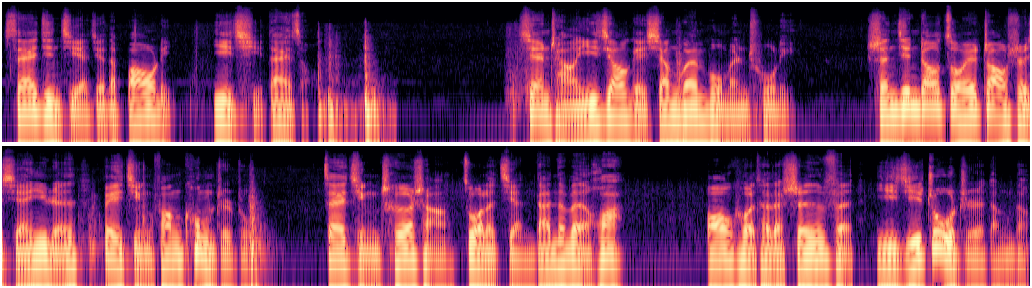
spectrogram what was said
塞进姐姐的包里，一起带走。现场移交给相关部门处理。沈金钊作为肇事嫌疑人被警方控制住，在警车上做了简单的问话，包括他的身份以及住址等等。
